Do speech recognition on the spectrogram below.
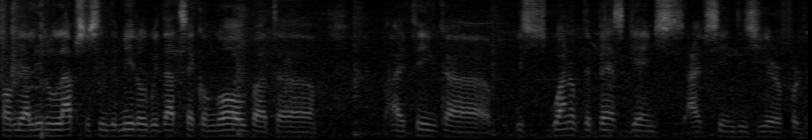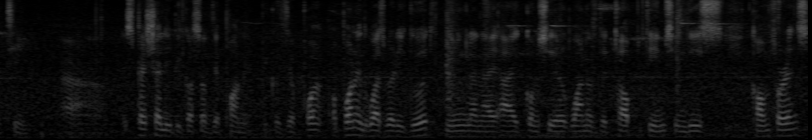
probably a little lapsus in the middle with that second goal, but uh, I think uh, it's one of the best games I've seen this year for the team. Uh, especially because of the opponent, because the oppo- opponent was very good. New England, I, I, consider one of the top teams in this conference,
